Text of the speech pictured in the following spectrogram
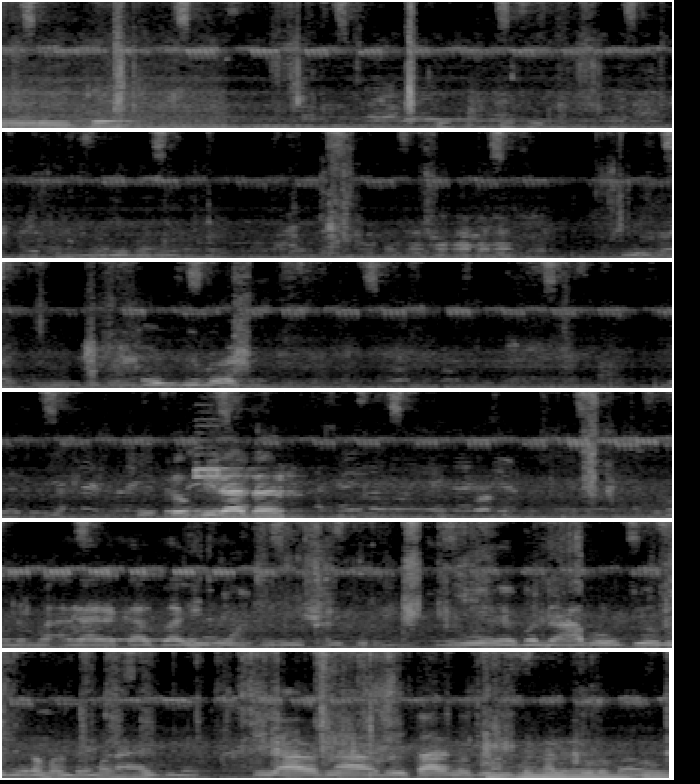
છે તો બિરાદર. મારા કાલ ભાઈ એ બંને આબુ થયું બધું રમણ આવે છે ને એ આવે ના આવે બધું તારે નહીં ખાલી ફોટો પાડવાનો.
